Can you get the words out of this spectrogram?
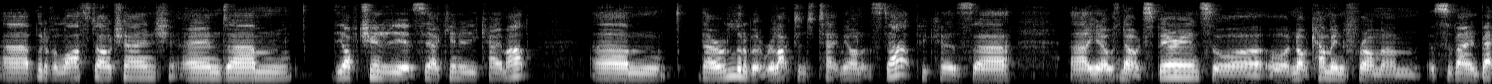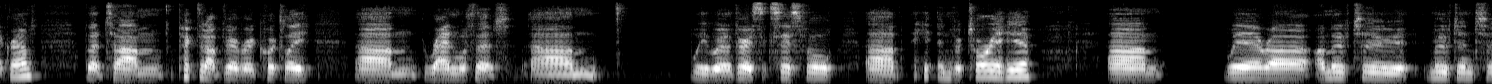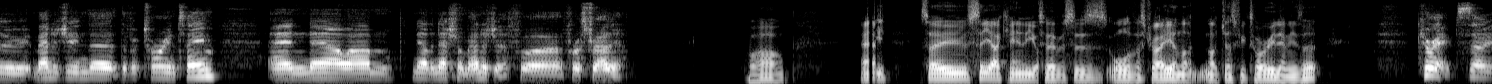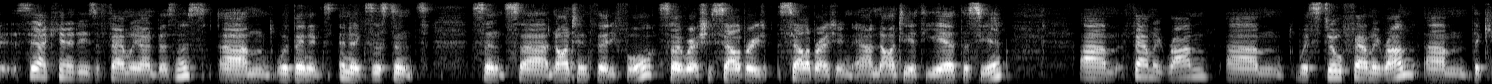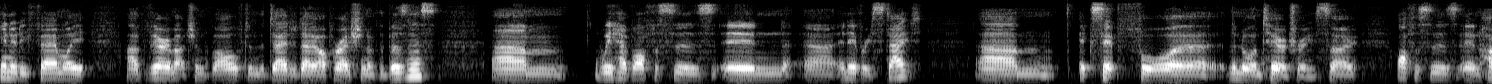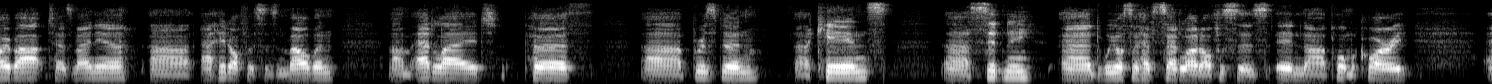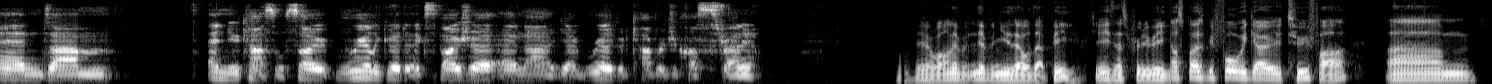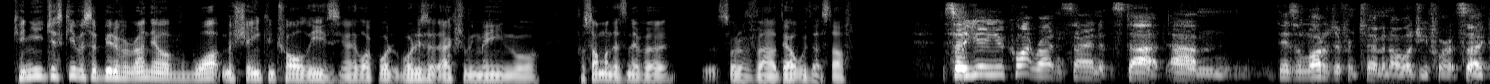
a uh, bit of a lifestyle change, and um, the opportunity at CR Kennedy came up. Um, they were a little bit reluctant to take me on at the start because uh, you know, with no experience or, or not coming from um, a surveying background, but um, picked it up very, very quickly, um, ran with it. Um, we were very successful uh, in Victoria here, um, where uh, I moved to moved into managing the, the Victorian team, and now um, now the national manager for for Australia. Wow. And so CR Kennedy services all of Australia, not not just Victoria. Then is it? Correct. So CR Kennedy is a family-owned business. Um, we've been ex- in existence since uh, 1934. So we're actually celebrating our 90th year this year. Um, family run. Um, we're still family run. Um, the Kennedy family are very much involved in the day-to-day operation of the business. Um, we have offices in uh, in every state um, except for the Northern Territory. So offices in Hobart, Tasmania. Uh, our head office is in Melbourne, um, Adelaide, Perth, uh, Brisbane, uh, Cairns, uh, Sydney, and we also have satellite offices in uh, Port Macquarie and um, and Newcastle. So really good exposure and uh, you know really good coverage across Australia. Yeah, well, I never never knew they were that big. Geez, that's pretty big. I suppose before we go too far, um, can you just give us a bit of a rundown of what machine control is? You know, like what what does it actually mean, or for someone that's never sort of uh, dealt with that stuff? So yeah, you're quite right in saying at the start. Um, there's a lot of different terminology for it. So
